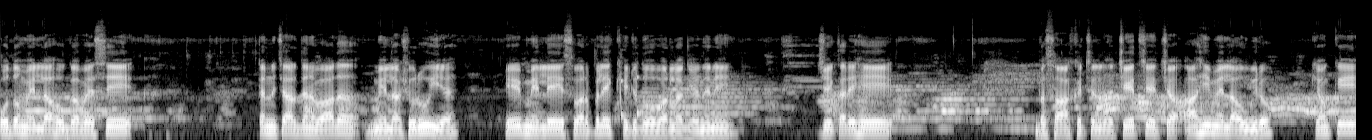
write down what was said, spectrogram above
ਉਦੋਂ ਮੇਲਾ ਹੋਊਗਾ। ਵੈਸੇ ਤਿੰਨ ਚਾਰ ਦਿਨ ਬਾਅਦ ਮੇਲਾ ਸ਼ੁਰੂ ਹੀ ਹੈ। ਇਹ ਮੇਲੇ ਇਸ ਵਾਰ ਭਲੇਖੇ 'ਚ ਦੋ ਵਾਰ ਲੱਗ ਜਾਂਦੇ ਨੇ। ਜੇਕਰ ਇਹ ਵਿਸਾਖ ਚ, ਚੇਤ ਚੇਤ ਚ ਆਹੀ ਮੇਲਾ ਆਊ ਵੀਰੋ, ਕਿਉਂਕਿ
